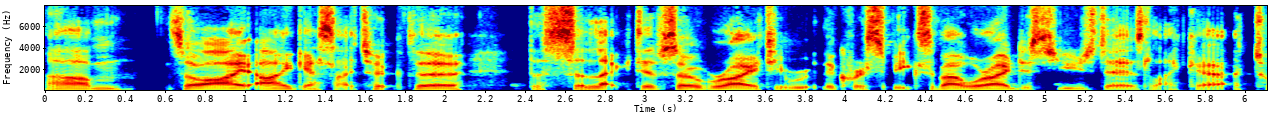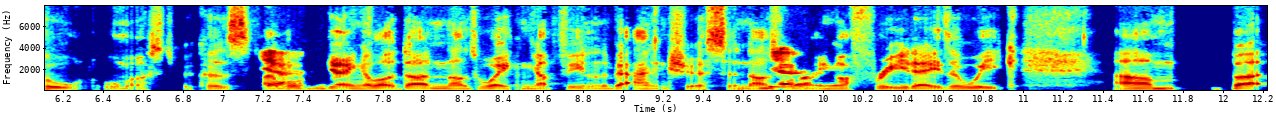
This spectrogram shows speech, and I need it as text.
um, so I, I guess I took the the selective sobriety route that Chris speaks about, where I just used it as like a, a tool almost because yeah. I wasn't getting a lot done and I was waking up feeling a bit anxious and I was yeah. running off three days a week. Um, but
